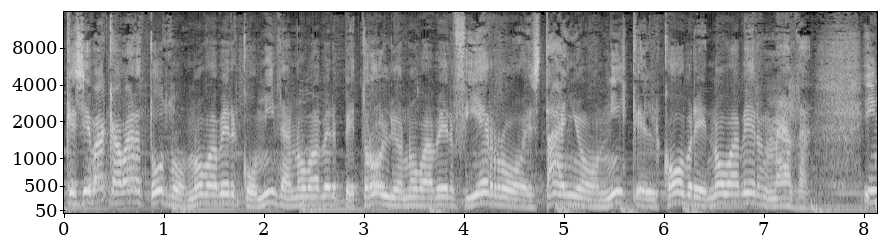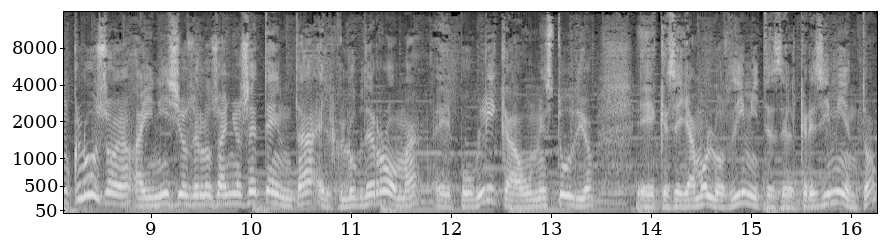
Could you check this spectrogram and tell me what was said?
que se va a acabar todo, no va a haber comida, no va a haber petróleo, no va a haber fierro, estaño, níquel, cobre, no va a haber nada. Incluso a inicios de los años 70, el Club de Roma eh, publica un estudio eh, que se llamó Los Límites del Crecimiento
